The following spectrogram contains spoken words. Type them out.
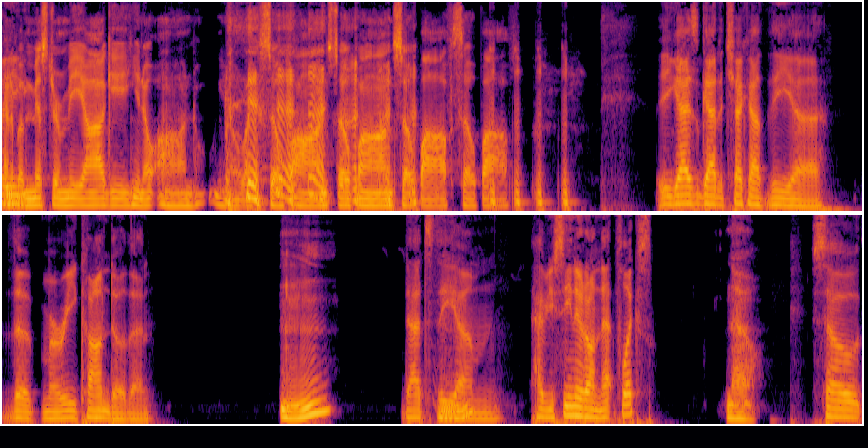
kind of a Mr. Miyagi, you know, on, you know, like soap on, soap on, soap off, soap off. You guys got to check out the uh the Marie Kondo then. hmm That's the Mhm. um have you seen it on Netflix? No. So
